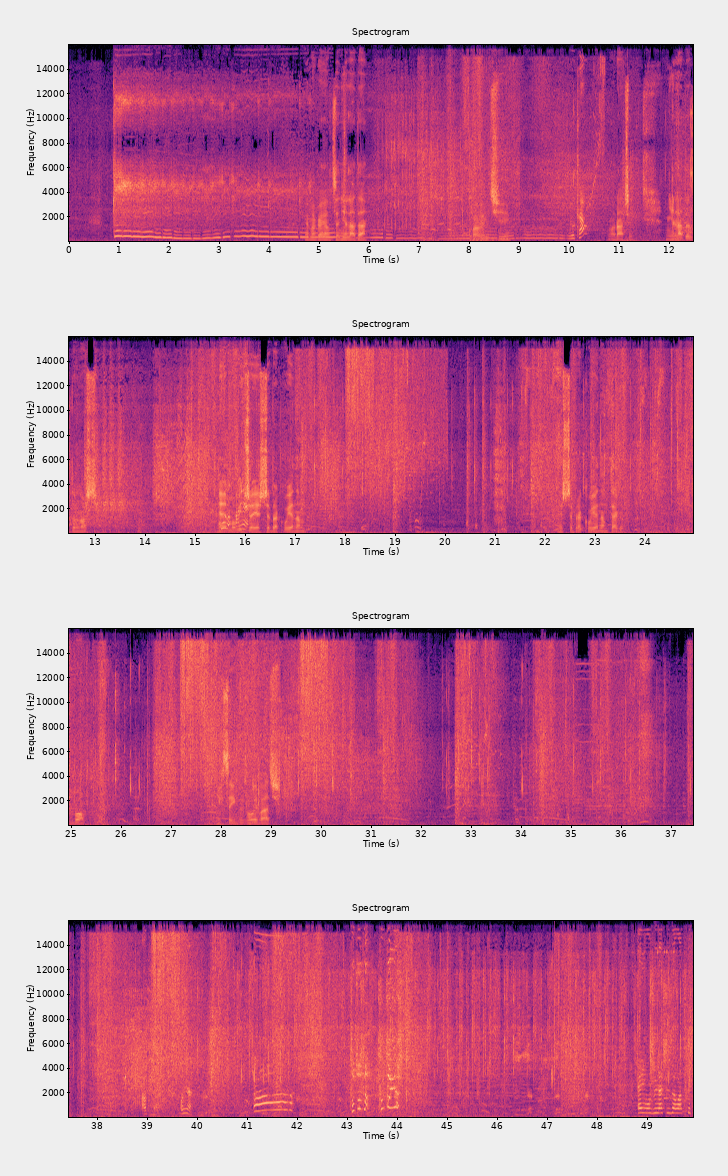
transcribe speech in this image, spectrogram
Wymagające nie lada, powiem ci, Lucza? no raczej, nie lada zdolności. Kurwa, Miałem a mówić, że jeszcze brakuje nam Jeszcze brakuje nam tego. Bomb. Nie chcę ich wywoływać.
